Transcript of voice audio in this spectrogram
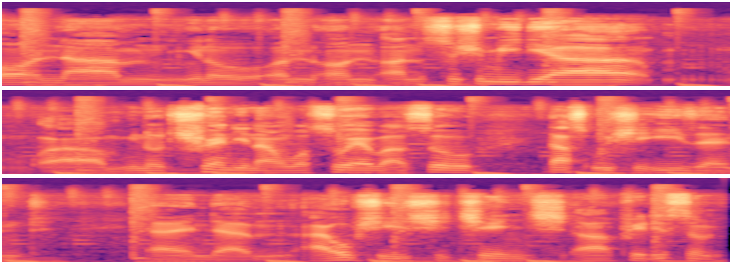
on, um, you know, on, on, on social media, um, you know, trending and whatsoever. So that's who she is, and and um, I hope she she change uh, pretty soon.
